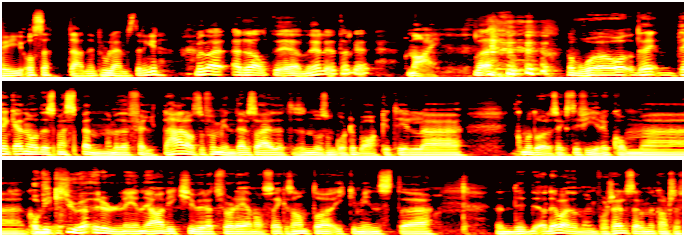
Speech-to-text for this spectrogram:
gøy å sette deg inn i problemstillinger. Men er, er dere alltid enige, eller, Torgeir? Nei. Nei. Og, og det tenker jeg Noe av det som er spennende med det feltet her altså For min del så er dette noe som går tilbake til uh, Commodore 64 kom, uh, kom Og VIC 20. rullende inn. Ja, VIC 20 rett før det igjen også. ikke sant? Og ikke minst eh, det, det var en enorm forskjell, selv om det kanskje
